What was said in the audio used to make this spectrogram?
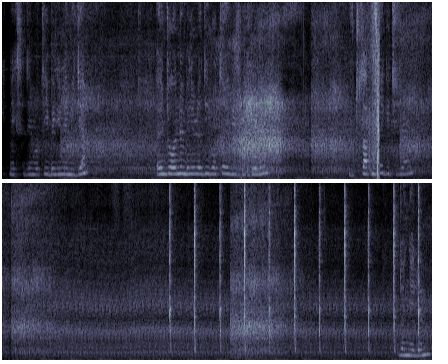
Gitmek istediğim rotayı belirlemeyeceğim. Önce oyunun belirlediği rotayı biz gidelim. 360'a geçeceğim. Dönelim.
